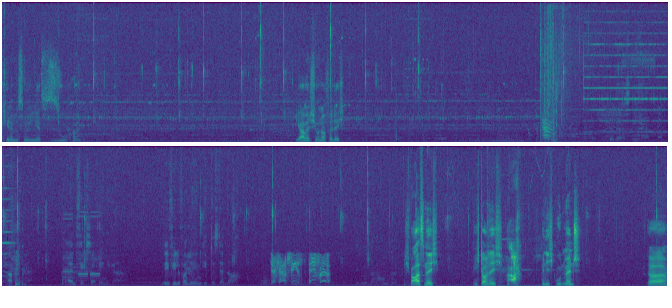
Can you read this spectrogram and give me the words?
Okay, dann müssen wir ihn jetzt suchen. Ja, Mensch, wie unauffällig. Ihn. Ein Fixer weniger. Wie viele von denen gibt es denn noch? Der Kerl schießt! Hilfe! Ich war es nicht. Ich doch nicht. Ha! Bin ich gut, Mensch. Äh.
